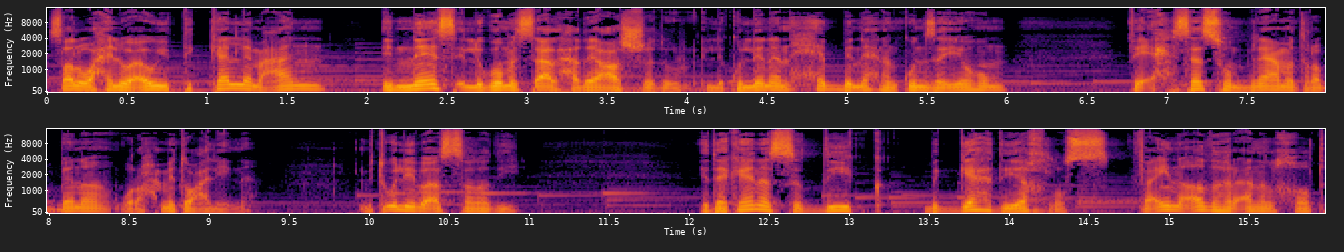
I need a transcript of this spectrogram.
صلوة حلوة قوي بتتكلم عن الناس اللي جم الساعة الحادية عشر دول اللي كلنا نحب إن إحنا نكون زيهم في إحساسهم بنعمة ربنا ورحمته علينا. بتقول إيه بقى الصلاة دي؟ إذا كان الصديق بالجهد يخلص فأين أظهر أنا الخاطئ؟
